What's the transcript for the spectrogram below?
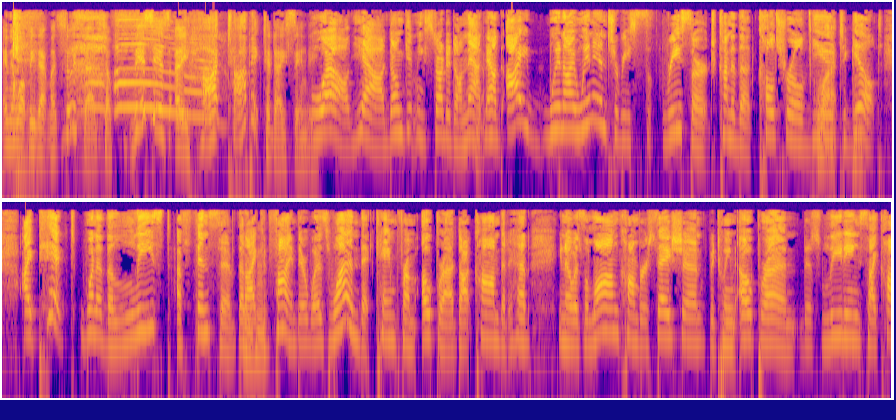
and there won't be that much suicide. So this is a oh, hot topic today, Cindy. Well, yeah, don't get me started on that. Now, I, when I went into res- research, kind of the cultural view Right. to guilt, I picked one of the least offensive that I mm-hmm. could find. There was one that came from Oprah.com that had, you know, was a long conversation between Oprah and this leading psychologist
